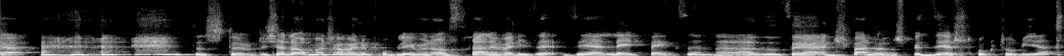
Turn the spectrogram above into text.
ja, das stimmt. Ich hatte auch manchmal meine Probleme in Australien, weil die sehr, sehr laid back sind, ne? also sehr entspannt ja. und ich bin sehr strukturiert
